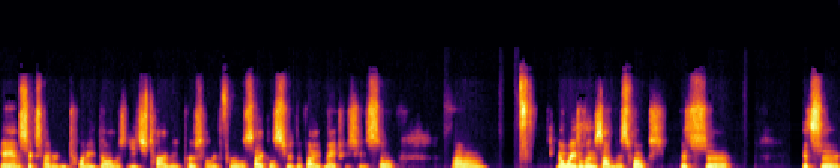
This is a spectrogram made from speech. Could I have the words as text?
and $620 each time a personal referral cycles through the five matrices. So, um, no way to lose on this, folks. It's uh, it's a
